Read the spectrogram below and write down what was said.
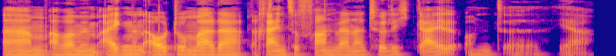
Ähm, aber mit dem eigenen Auto mal da reinzufahren wäre natürlich geil. Und äh, ja,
